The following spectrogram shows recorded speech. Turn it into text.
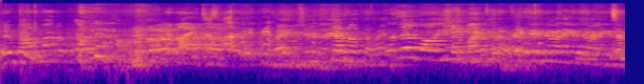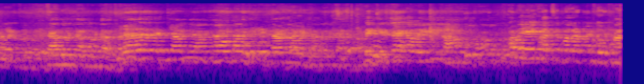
अरे मार मार। भाई चिड़चिड़ा ना होता भाई। अरे भाई। शर्मा क्यों गिरने वाले गिरने वाले गिरने वाले उठा दो उठा दो उठा दो अरे क्या क्या उठा दो उठा दो उठा दो अबे गिर जाएगा भाई। अबे एक हाथ से पकड़ के उठा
